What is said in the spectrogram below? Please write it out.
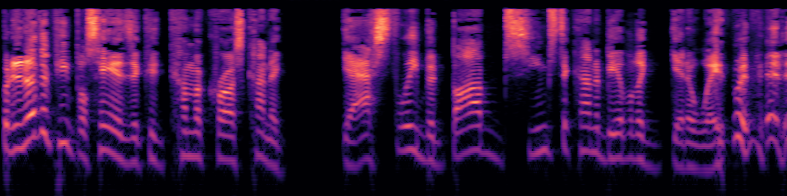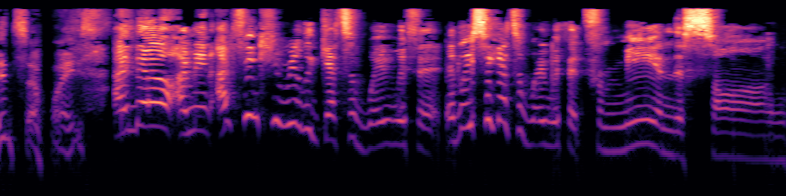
But in other people's hands, it could come across kind of ghastly, but Bob seems to kind of be able to get away with it in some ways. I know. I mean, I think he really gets away with it. At least he gets away with it for me in this song.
